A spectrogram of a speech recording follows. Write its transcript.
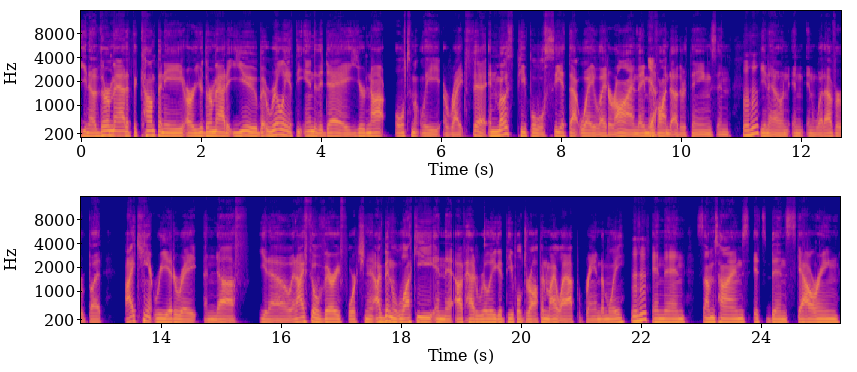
You know, they're mad at the company or you're, they're mad at you, but really at the end of the day, you're not ultimately a right fit. And most people will see it that way later on. They move on to other things and, hmm you know, and, and, and whatever. But I can't reiterate enough, you know, and I feel very fortunate. I've been lucky in that I've had really good people drop in my lap randomly. Mhm. And then sometimes it's been scouring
